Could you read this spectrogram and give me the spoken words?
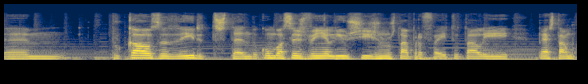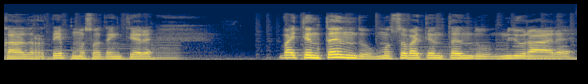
Hum, por causa de ir testando. Como vocês veem ali o X não está perfeito, está ali, parece estar um bocado a derreter, uma pessoa tem que ter... Vai tentando, uma pessoa vai tentando melhorar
